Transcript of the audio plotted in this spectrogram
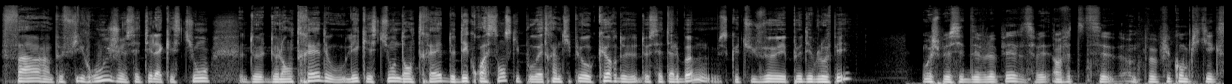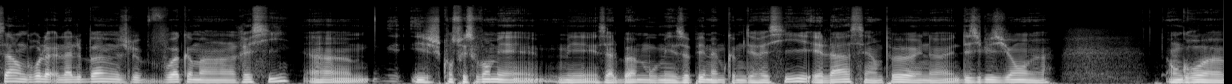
phare, un peu fil rouge, c'était la question de, de l'entraide ou les questions d'entraide, de décroissance qui pouvaient être un petit peu au cœur de, de cet album, ce que tu veux et peux développer? Moi, je peux essayer de développer. En fait, c'est un peu plus compliqué que ça. En gros, l'album, je le vois comme un récit. Euh, et je construis souvent mes, albums ou mes EP même comme des récits. Et là, c'est un peu une, désillusion. Euh. En gros, euh,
